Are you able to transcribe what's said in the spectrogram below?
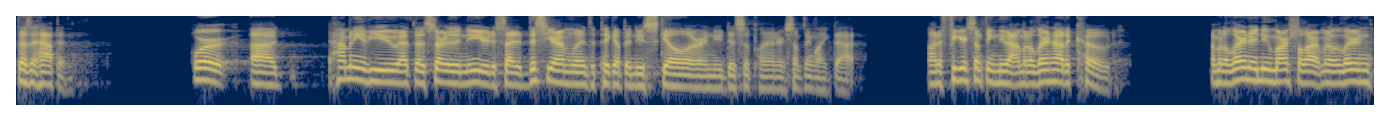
Doesn't happen. Or, uh, how many of you at the start of the new year decided this year I'm going to pick up a new skill or a new discipline or something like that? I want to figure something new out. I'm going to learn how to code. I'm going to learn a new martial art. I'm going to learn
